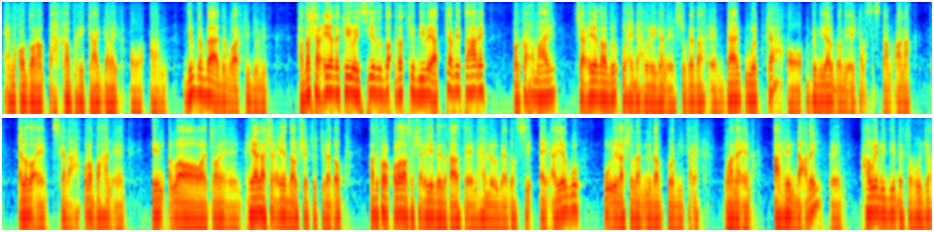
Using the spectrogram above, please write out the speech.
waxay noqon doonaan wax qabri kaa galay oo aan dib dambe aadan u arki doonin. Hadda sharciyada kyciyada dadka dhiibay aad ka mid tahane waan ka xumahay sharciyadaadu waxay dhex wareegaan suuqyada daag webka oo beniyaaladooda ay kala sistaan. Ana cilado iska dhaca una baahan in hay'adaha sharciyada u sheegto tiraad ob hadda kahor qoladaas sharciyadeeda qaadata ha la ogaado si ay ayagu u ilaashadaan nidaamkoodii kale. Waana arrin dhacday haweenaydii dr ruujo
